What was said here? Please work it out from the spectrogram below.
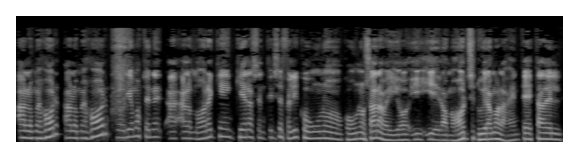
a lo mejor, a lo mejor podríamos tener, a, lo mejor hay quien quiera sentirse feliz con uno, con unos árabes y, y, y a lo mejor si tuviéramos la gente esta del,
